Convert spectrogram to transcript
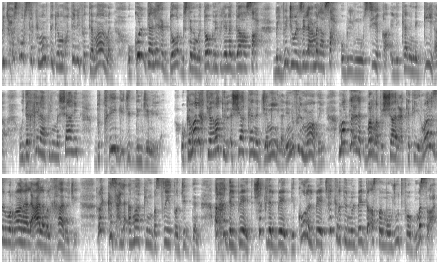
بتحس نفسك في منطقة مختلفة تماما. وكل ده لعب دور بال cinematography اللي نقاها صح بال visuals اللي عملها صح وبالموسيقى اللي كان ينقيها ويدخلها في المشاهد بطريقة جدا جميلة. وكمان اختياراته للأشياء كانت جميلة لأنه في الماضي ما طلع لك برا في الشارع كثير ما نزل ورانا العالم الخارجي. ركز على أماكن بسيطة جدا أخذ البيت شكل البيت ديكور البيت فكرة إنه البيت ده أصلا موجود فوق مسرح.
